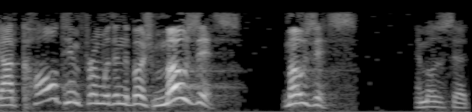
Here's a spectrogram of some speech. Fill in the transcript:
God called him from within the bush, Moses, Moses. And Moses said,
